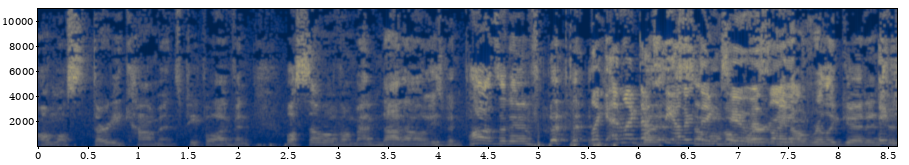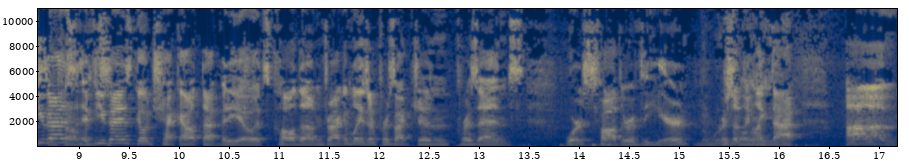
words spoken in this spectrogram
almost 30 comments. People have been, well, some of them have not always been positive. Like, and, like, that's the other thing, too, Were, is, like, you know, really good, interesting if you guys comments. if you guys go check out that video, it's called um, Dragon Blazer Production presents Worst Father of the Year The or something like that. Um,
